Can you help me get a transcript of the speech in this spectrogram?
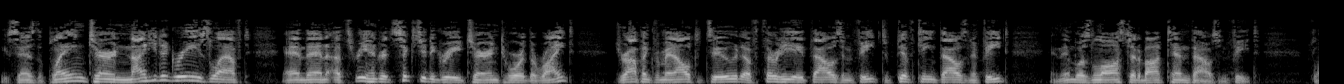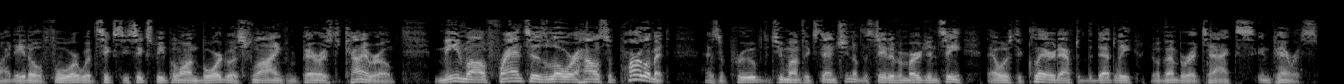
He says the plane turned 90 degrees left and then a 360 degree turn toward the right, dropping from an altitude of 38,000 feet to 15,000 feet and then was lost at about 10,000 feet. Flight 804 with 66 people on board was flying from Paris to Cairo. Meanwhile, France's lower house of parliament has approved the two-month extension of the state of emergency that was declared after the deadly November attacks in Paris.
